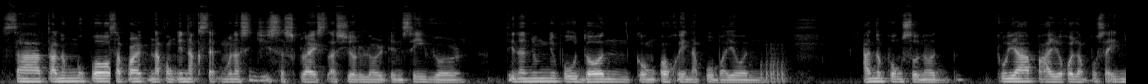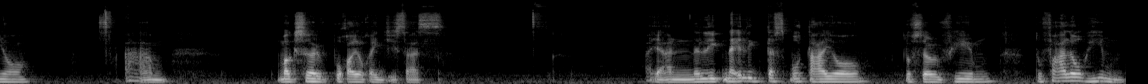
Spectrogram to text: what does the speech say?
sa tanong mo po, sa part na kung inaccept mo na si Jesus Christ as your Lord and Savior, tinanong niyo po doon kung okay na po ba yon. Ano pong sunod? Kuya, payo ko lang po sa inyo, um, mag-serve po kayo kay Jesus. Ayan, nailigtas po tayo to serve Him, to follow Him.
